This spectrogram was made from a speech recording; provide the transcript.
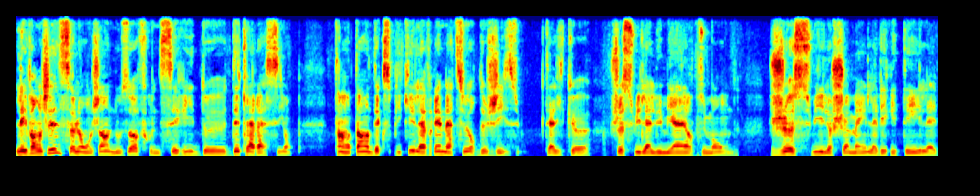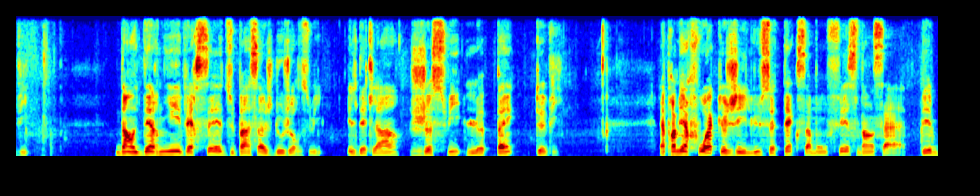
L'Évangile selon Jean nous offre une série de déclarations tentant d'expliquer la vraie nature de Jésus, telles que Je suis la lumière du monde, Je suis le chemin, la vérité et la vie. Dans le dernier verset du passage d'aujourd'hui, il déclare Je suis le pain de vie. La première fois que j'ai lu ce texte à mon fils dans sa Bible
